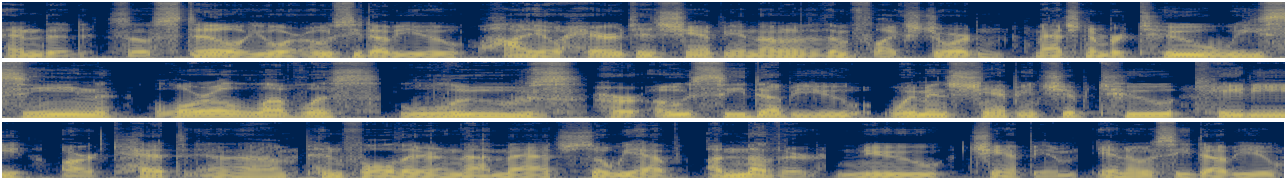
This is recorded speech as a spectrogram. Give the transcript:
ended. So still you are OCW Ohio Heritage Champion, none other than Flex Jordan. Match number two, we seen Laura Lovelace lose her OCW Women's Championship to Katie Arquette in a pinfall there in that match. So we have another new champion in OCW.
